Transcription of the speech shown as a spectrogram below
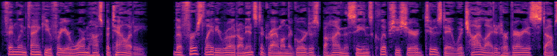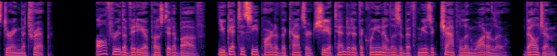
Finland thank you for your warm hospitality. The First Lady wrote on Instagram on the gorgeous behind-the-scenes clip she shared Tuesday which highlighted her various stops during the trip. All through the video posted above, you get to see part of the concert she attended at the Queen Elisabeth Music Chapel in Waterloo, Belgium,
